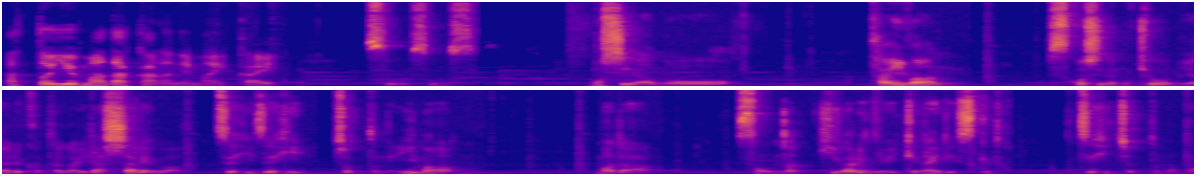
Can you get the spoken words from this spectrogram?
あっという間だからね毎回。そうそうそうもしあの台湾少しでも興味ある方がいらっしゃればぜひぜひちょっとね今まだそんな気軽には行けないですけどぜひちょっとまた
